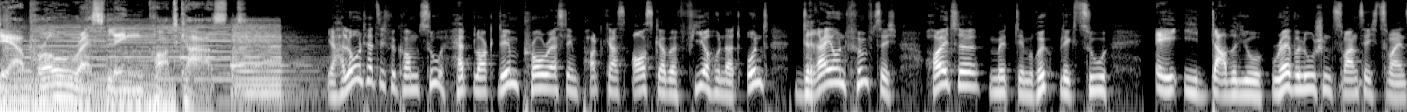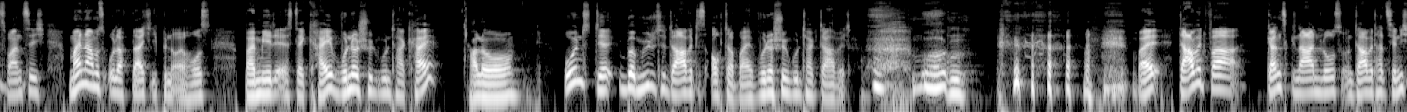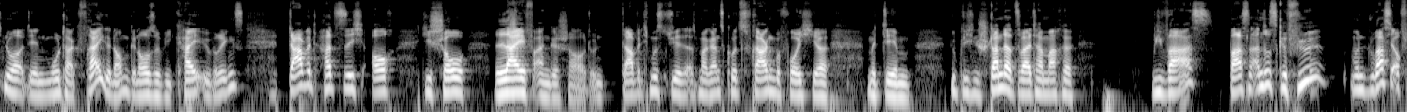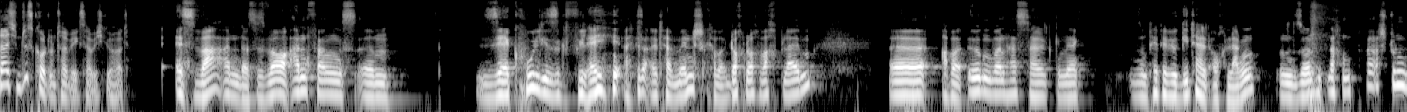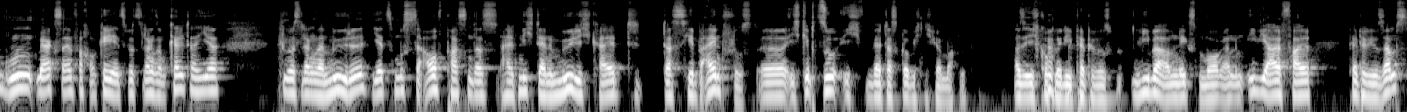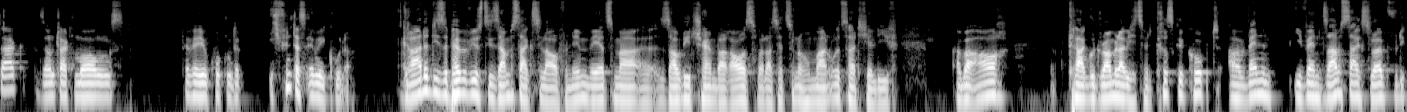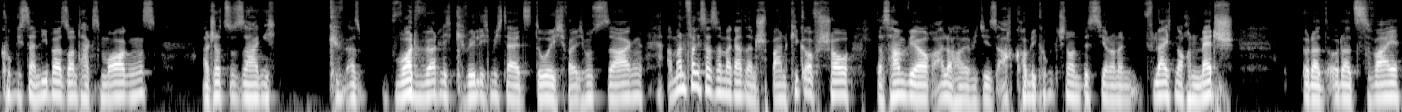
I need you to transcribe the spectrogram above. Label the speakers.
Speaker 1: der Pro Wrestling Podcast.
Speaker 2: Ja, hallo und herzlich willkommen zu Headlock, dem Pro Wrestling Podcast, Ausgabe 453. Heute mit dem Rückblick zu AEW Revolution 2022. Mein Name ist Olaf Bleich, ich bin euer Host. Bei mir der ist der Kai. Wunderschönen guten Tag, Kai.
Speaker 3: Hallo.
Speaker 2: Und der übermüdete David ist auch dabei. Wunderschönen guten Tag, David.
Speaker 3: Morgen.
Speaker 2: Weil David war ganz gnadenlos und David hat sich ja nicht nur den Montag freigenommen, genauso wie Kai übrigens. David hat sich auch die Show live angeschaut. Und David, ich muss dich jetzt erstmal ganz kurz fragen, bevor ich hier mit dem üblichen Standards weitermache. Wie war's? War es ein anderes Gefühl? Und du warst ja auch vielleicht im Discord unterwegs, habe ich gehört.
Speaker 3: Es war anders. Es war auch anfangs ähm, sehr cool, dieses Gefühl, hey, als alter Mensch kann man doch noch wach bleiben. Äh, aber irgendwann hast du halt gemerkt, so ein Pay-Per-View geht halt auch lang. Und so nach ein paar Stunden merkst du einfach, okay, jetzt wird es langsam kälter hier, du wirst langsam müde. Jetzt musst du aufpassen, dass halt nicht deine Müdigkeit das hier beeinflusst. Äh, ich gebe zu, ich werde das, glaube ich, nicht mehr machen. Also ich gucke mir die Pay-Per-Views lieber am nächsten Morgen an. Im Idealfall Pay-Per-View Samstag, Sonntag morgens Pay-Per-View gucken. Ich finde das irgendwie cooler.
Speaker 4: Gerade diese Pay-Per-Views, die samstags laufen, nehmen wir jetzt mal äh, Saudi Chamber raus, weil das jetzt zu einer humanen Uhrzeit hier lief. Aber auch klar, gut, Rumble habe ich jetzt mit Chris geguckt, aber wenn ein Event samstags läuft, gucke ich es dann lieber sonntags morgens, anstatt zu sagen, ich, also wortwörtlich quäle ich mich da jetzt durch, weil ich muss sagen, am Anfang ist das immer ganz entspannt. Kickoff-Show, das haben wir auch alle häufig, dieses, ach komm, die gucke ich noch ein bisschen und dann vielleicht noch ein Match oder, oder zwei.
